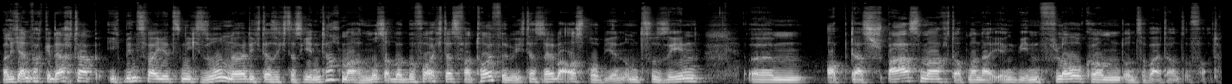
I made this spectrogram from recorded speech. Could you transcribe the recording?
Weil ich einfach gedacht habe, ich bin zwar jetzt nicht so nerdig, dass ich das jeden Tag machen muss, aber bevor ich das verteufel, will ich das selber ausprobieren, um zu sehen, ähm, ob das Spaß macht, ob man da irgendwie in Flow kommt und so weiter und so fort.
